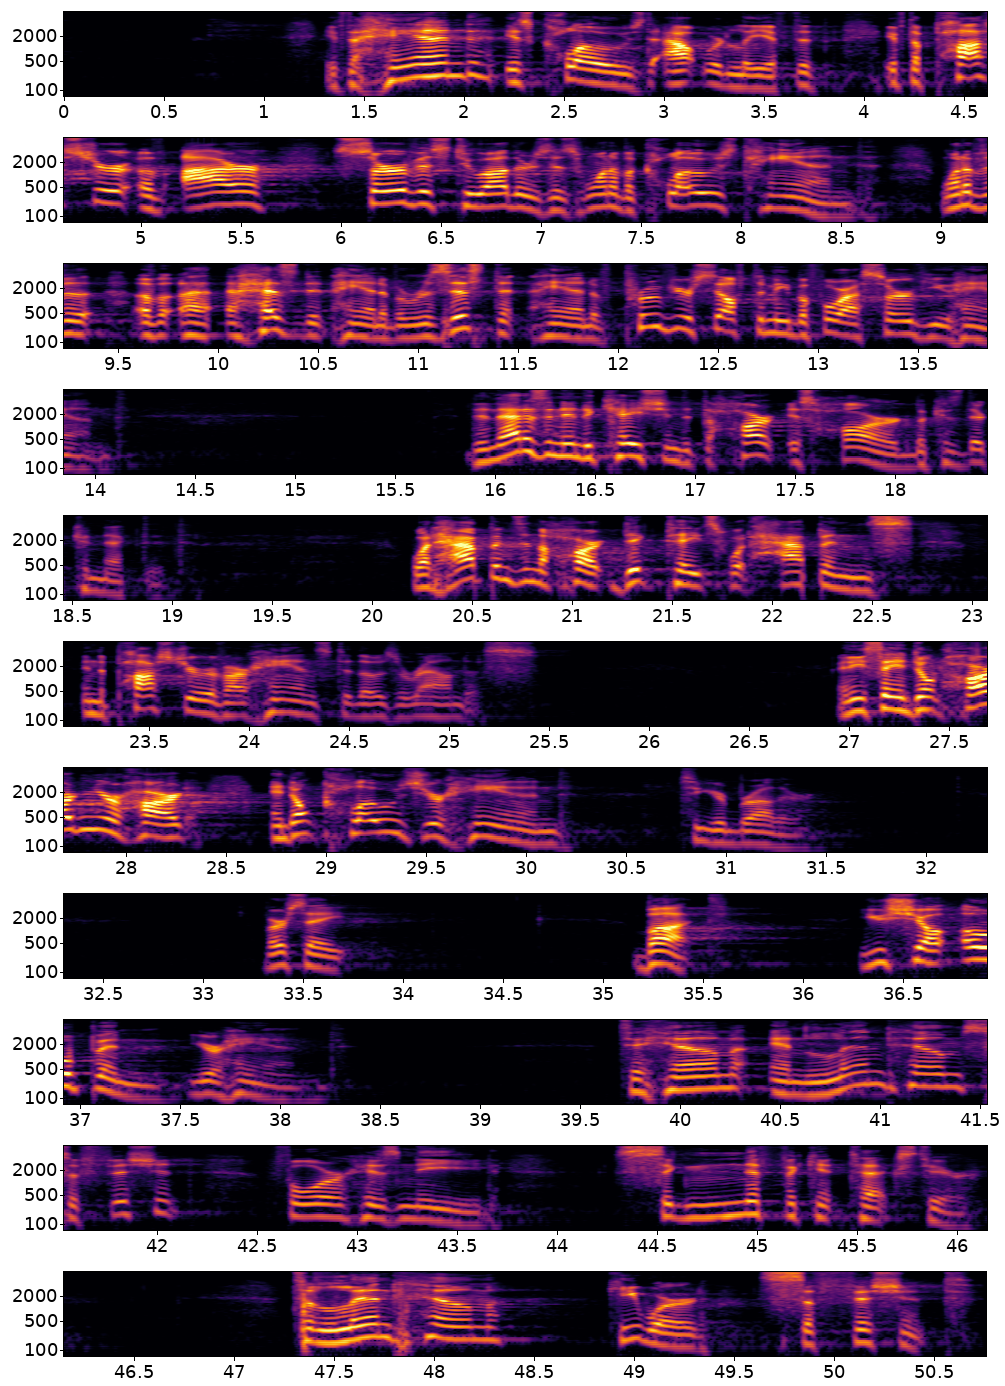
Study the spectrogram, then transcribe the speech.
If the hand is closed outwardly, if the, if the posture of our service to others is one of a closed hand, one of, a, of a, a hesitant hand, of a resistant hand, of prove yourself to me before I serve you hand, then that is an indication that the heart is hard because they're connected. What happens in the heart dictates what happens in the posture of our hands to those around us. And he's saying, don't harden your heart and don't close your hand to your brother. Verse 8 But you shall open your hand to him and lend him sufficient for his need. Significant text here. To lend him, keyword, sufficient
